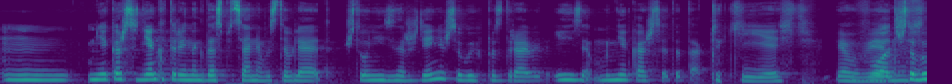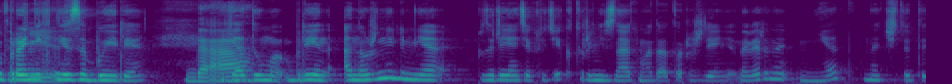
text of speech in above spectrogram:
мне кажется, некоторые иногда специально выставляют, что у них день рождения, чтобы их поздравили. Я не знаю, мне кажется, это так. Такие есть. Я уверена, вот, чтобы про них есть. не забыли. Да. Я думаю, блин, а нужны ли мне поздравления тех людей, которые не знают мою дату рождения? Наверное, нет. Значит, это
